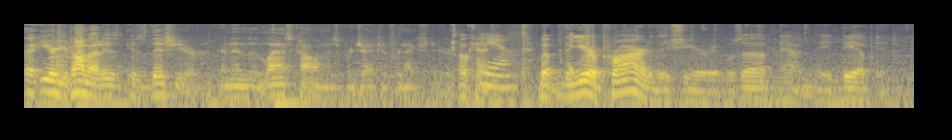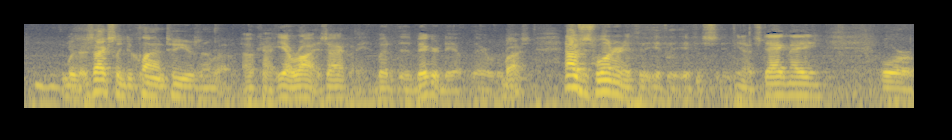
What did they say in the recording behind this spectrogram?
that year you're talking about is, is this year, and then the last column is projected for next year. Okay. Yeah. But the year prior to this year, it was up, now it dipped. Mm-hmm. But it's actually declined two years in a row. Okay, yeah, right, exactly. But the bigger dip there was just, I was just wondering if, if, if it's, you know, stagnating or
